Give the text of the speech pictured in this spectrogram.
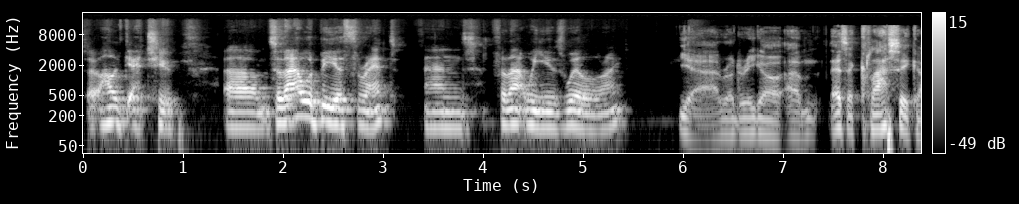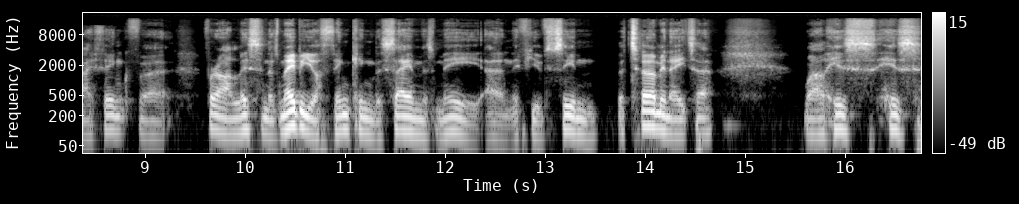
So I'll get you. Um, so that would be a threat. And for that, we use will, right? Yeah, Rodrigo. Um, there's a classic, I think, for for our listeners. Maybe you're thinking the same as me, and if you've seen the Terminator, well, his his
